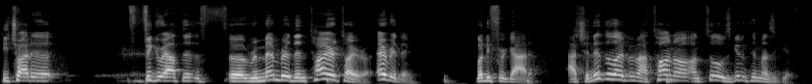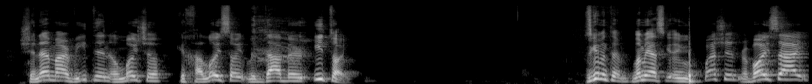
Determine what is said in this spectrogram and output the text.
He tried to figure out the, uh, remember the entire Torah, everything. But he forgot it. Until it was given to him as a gift. Shenemar v'itin el Moshe. It's given to him. Let me ask you a question. Rabbi Isai,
